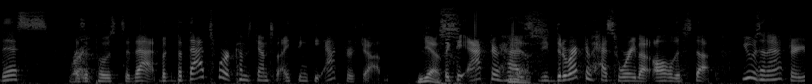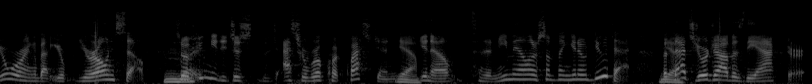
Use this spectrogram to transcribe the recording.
this as opposed to that. But but that's where it comes down to I think the actor's job. Yes. Like the actor has, Yes. the, director has to worry about all this stuff. You as an actor, you're worrying about your your own self. So if you need to just ask a real quick question. Yeah. you know, send an email or something, you know, do that. But Yeah. that's your job as the actor.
